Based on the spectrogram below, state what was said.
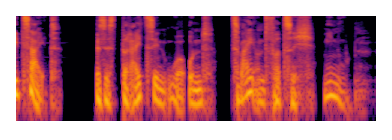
Die Zeit. Es ist 13 Uhr und 42 Minuten.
